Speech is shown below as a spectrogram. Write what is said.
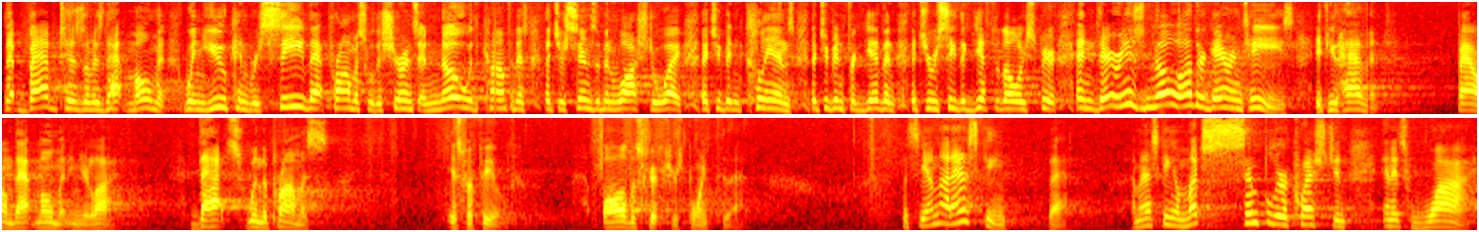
That baptism is that moment when you can receive that promise with assurance and know with confidence that your sins have been washed away, that you've been cleansed, that you've been forgiven, that you receive the gift of the Holy Spirit. And there is no other guarantees if you haven't found that moment in your life. That's when the promise is fulfilled. All the scriptures point to that. But see, I'm not asking that. I'm asking a much simpler question, and it's why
